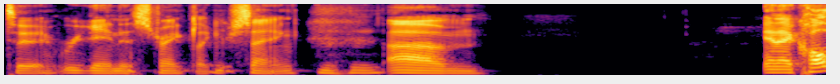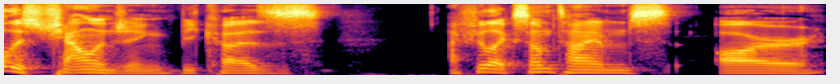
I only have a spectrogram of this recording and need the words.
to regain his strength, like you're saying. Mm-hmm. Um, and I call this challenging because I feel like sometimes our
